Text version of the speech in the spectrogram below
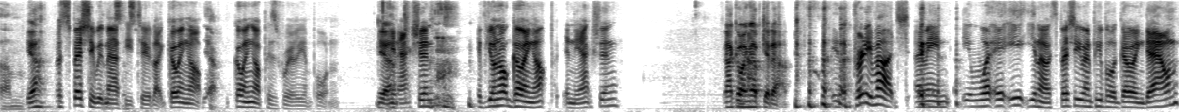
Um, Yeah. Especially with Matthew sense. too. Like going up. Yeah. Going up is really important Yeah. in action. if you're not going up in the action, Not going up, get out. it, pretty much. I mean, it, what it, it- you know, especially when people are going down,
